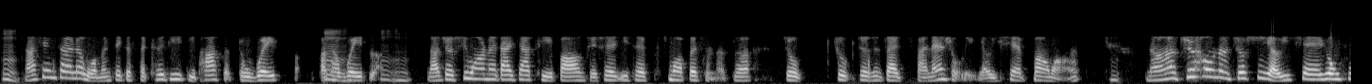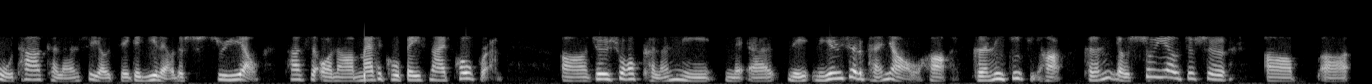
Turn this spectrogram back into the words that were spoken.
嗯，然后现在呢，我们这个 security deposit 都 waive，把它 waive 了，嗯嗯，然后就希望呢大家可以帮这些一些 small business 呢，就就就是在 financial 里有一些帮忙，嗯，然后之后呢，就是有一些用户他可能是有这个医疗的需要，他是 on a medical baseline program，啊、就是说可能你没呃你你认识的朋友哈，可能你自己哈。可能有需要，就是呃呃，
